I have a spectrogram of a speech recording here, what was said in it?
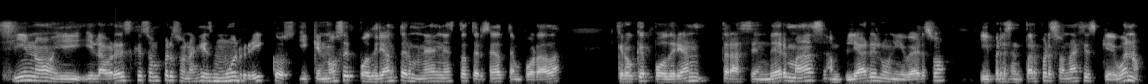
Sí, no, y, la verdad es que son personajes muy ricos y que no se podrían terminar en esta tercera temporada. Creo que podrían trascender más, ampliar el universo y presentar personajes que, bueno,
